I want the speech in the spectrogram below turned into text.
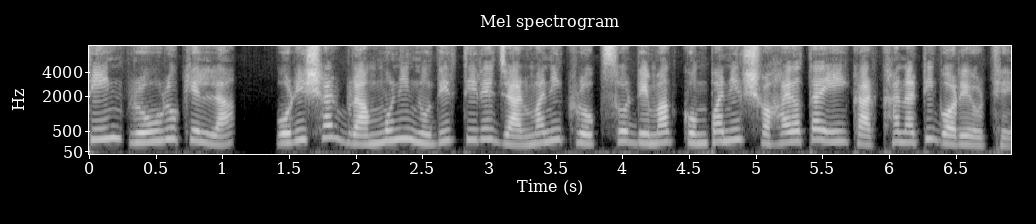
তিন, রৌরকেল্লা, ওড়িশার ব্রাহ্মণী নদীর তীরে জার্মানি ক্রোপসো ডেমাক কোম্পানির সহায়তায় এই কারখানাটি গড়ে ওঠে।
